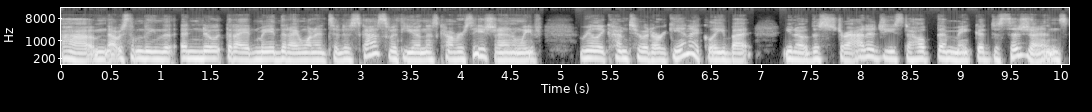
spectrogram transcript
Um, that was something that a note that I had made that I wanted to discuss with you in this conversation. And we've really come to it organically. But, you know, the strategies to help them make good decisions,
